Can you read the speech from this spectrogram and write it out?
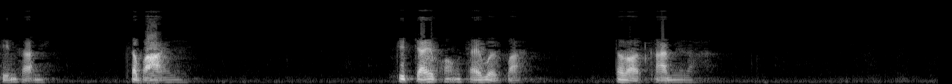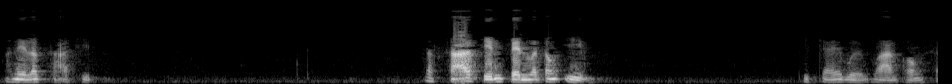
ศีลขานี้สบายเลยจิตใจผ่องใสเบิกบาน ตลอดการเวลา อันนี้รักษาศีลรักษาศีลเป็นมันต้องอิ่มจิตใจเบิกบานของใส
